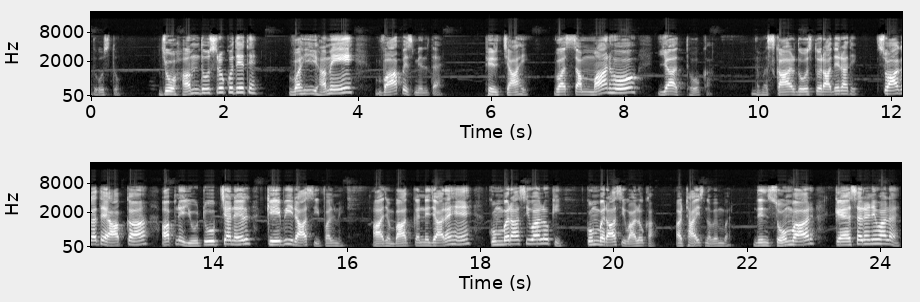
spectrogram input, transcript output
दोस्तों, जो हम दूसरों को देते हैं, वही हमें वापस मिलता है। फिर चाहे वह सम्मान हो या धोखा। नमस्कार दोस्तों, राधे राधे। स्वागत है आपका अपने YouTube चैनल के बी राशि फल में। आज हम बात करने जा रहे हैं कुंभ राशि वालों की। कुंभ राशि वालों का 28 नवंबर दिन सोमवार कैसा रहने वाला है?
